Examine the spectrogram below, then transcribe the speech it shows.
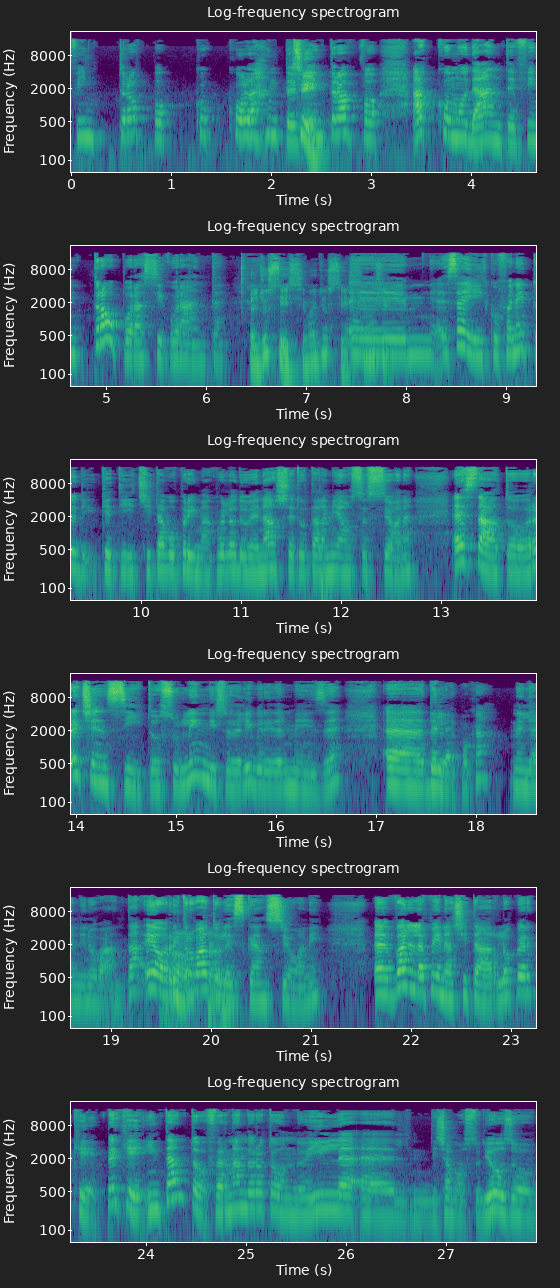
Fin troppo coccolante, sì. fin troppo accomodante, fin troppo rassicurante. È giustissimo, è giustissimo. E, sì. Ehm, sai, il cofanetto di, che ti citavo prima, quello dove nasce tutta la mia ossessione, è stato recensito sull'indice dei libri del mese eh, dell'epoca, negli anni 90, e ho ah, ritrovato okay. le scansioni eh, vale la pena citarlo perché? Perché intanto Fernando Rotondo, il eh, diciamo studioso,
